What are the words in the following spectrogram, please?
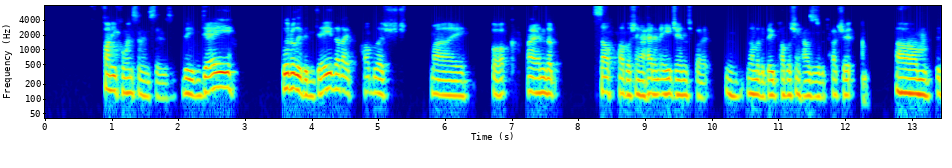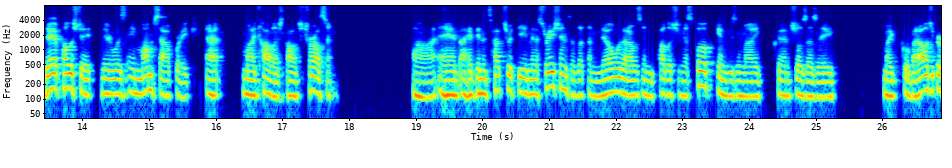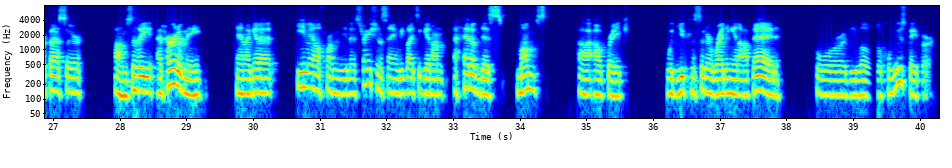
funny coincidences. The day, literally the day that I published my book, I ended up self-publishing. I had an agent, but none of the big publishing houses would touch it. Um, the day I published it, there was a mumps outbreak at my college, College of Charleston. Uh, and I had been in touch with the administration to let them know that I was going to be publishing this book and using my credentials as a microbiology professor. Um, so they had heard of me, and I get an email from the administration saying, We'd like to get on ahead of this mumps uh, outbreak. Would you consider writing an op ed for the local newspaper?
